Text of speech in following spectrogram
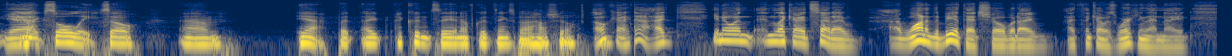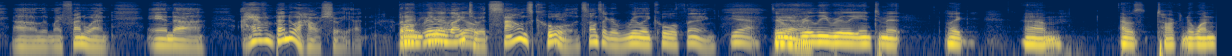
Yeah. like solely. So, um, yeah, but I, I couldn't say enough good things about a house show. Okay. Yeah. I, you know, and, and like I had said, I I wanted to be at that show, but I I think I was working that night uh, that my friend went, and uh, I haven't been to a house show yet. But Oh, I'd really like go. to. It sounds cool. It sounds like a really cool thing. Yeah, they're Yeah. really really intimate. Like, um, I was talking to one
